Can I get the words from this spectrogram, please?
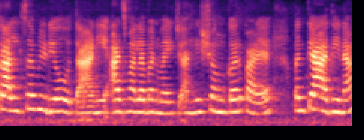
कालचा व्हिडिओ होता आणि आज मला बनवायचे आहे शंकरपाळ्या पण त्याआधी ना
